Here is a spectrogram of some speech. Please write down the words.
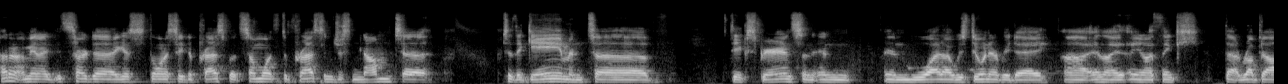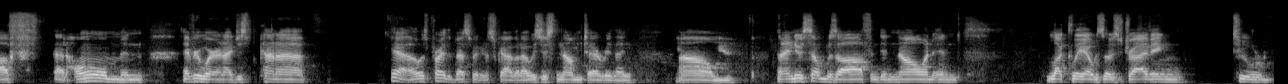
I don't know. I mean, it's hard to, I guess, don't want to say depressed, but somewhat depressed and just numb to, to the game and to the experience and, and, and what I was doing every day. Uh, and I, you know, I think that rubbed off at home and everywhere. And I just kind of, yeah, that was probably the best way to describe it. I was just numb to everything. Um, yeah. And I knew something was off and didn't know. And, and luckily I was, I was driving to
